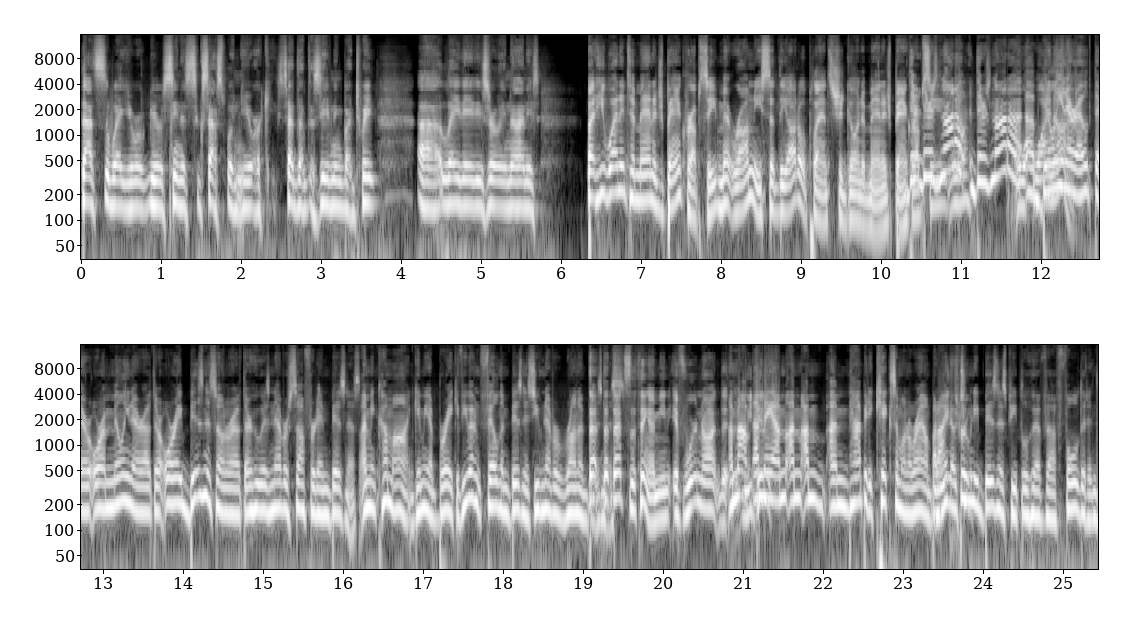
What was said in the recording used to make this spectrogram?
That's the way you were, you were seen as successful in New York. He said that this evening by tweet, uh, late 80s, early 90s. But he went into managed bankruptcy. Mitt Romney said the auto plants should go into managed bankruptcy. There, there's not a there's not a, a billionaire not? out there or a millionaire out there or a business owner out there who has never suffered in business. I mean, come on, give me a break. If you haven't failed in business, you've never run a business. That, that, that's the thing. I mean, if we're not, I'm not. I mean, I'm, I'm I'm I'm happy to kick someone around, but I know threw, too many business people who have uh, folded and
